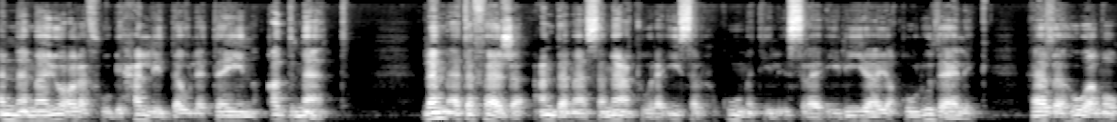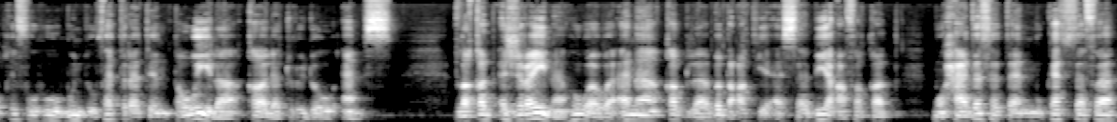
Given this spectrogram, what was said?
أن ما يعرف بحل الدولتين قد مات. لم أتفاجأ عندما سمعت رئيس الحكومة الإسرائيلية يقول ذلك. هذا هو موقفه منذ فترة طويلة قال ترودو أمس. لقد أجرينا هو وأنا قبل بضعة أسابيع فقط محادثة مكثفة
